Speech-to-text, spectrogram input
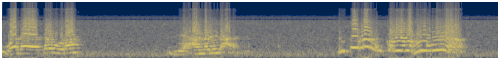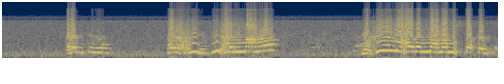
ولا دور لعمل العالم. القضية مفروض منها. أليس كذا؟ هذا الحديث يفيد هذا المعنى؟ يفيد هذا المعنى مستقلا.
